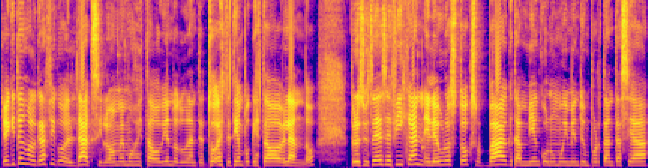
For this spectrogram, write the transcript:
yo aquí tengo el gráfico del DAX y lo hemos estado viendo durante todo este tiempo que he estado hablando, pero si ustedes se fijan, el Eurostox va también con un movimiento importante hacia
